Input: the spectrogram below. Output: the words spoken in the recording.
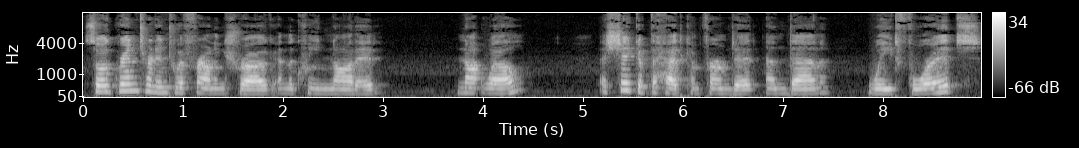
so a grin turned into a frowning shrug, and the Queen nodded. Not well? A shake of the head confirmed it, and then, wait for it.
